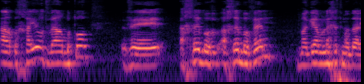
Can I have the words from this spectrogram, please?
ארבע חיות וארבע פה, ואחרי בב- אחרי בבל מגיע ממלכת מדי.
